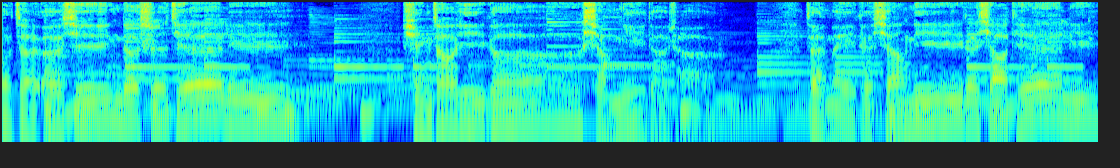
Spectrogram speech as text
我在恶心的世界里寻找一个想你的人，在每个想你的夏天里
